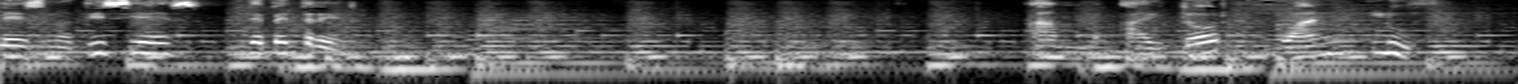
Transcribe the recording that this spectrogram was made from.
Les notícies de Petrer. Amb Aitor Juan Luz.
